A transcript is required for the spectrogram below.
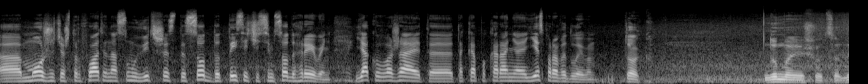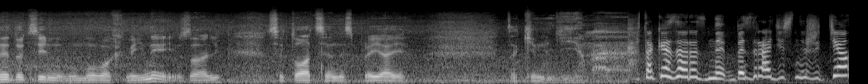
е, можуть оштрафувати на суму від 600 до 1700 гривень. Як ви вважаєте, таке покарання є справедливим? Так. Думаю, що це недоцільно в умовах війни і взагалі ситуація не сприяє таким діям. таке зараз не безрадісне життя,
